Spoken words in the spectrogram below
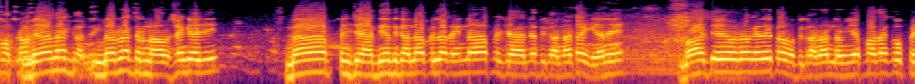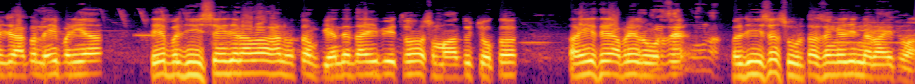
ਮੇਰਾ ਨਾਮ ਮੇਰਾ ਨਾਮ ਕਰਨਾਮ ਸਿੰਘ ਹੈ ਜੀ। ਮੈਂ ਪੰਚਾਇਤ ਦੀਆਂ ਦੁਕਾਨਾਂ ਪਹਿਲਾਂ ਰਹਿਣਾ ਪੰਚਾਇਤ ਦੀਆਂ ਦੁਕਾਨਾਂ ਢਾਈਆਂ ਨੇ। ਬਾਅਦ ਚ ਉਹਨਾਂ ਕਹਿੰਦੇ ਤੁਹਾਨੂੰ ਦੁਕਾਨਾਂ ਨਵੀਆਂ ਪਾ ਦਾਂਗੇ ਉਹ ਪੰਚਾਇਤ ਕੋਲ ਨਹੀਂ ਬਣੀਆਂ। ਇਹ ਬਲਜੀਤ ਸਿੰਘ ਜਿਹੜਾ ਵਾ ਸਾਨੂੰ ਧਮਕੀਆਂ ਦਿੰਦਾ ਸੀ ਵੀ ਇਥੋਂ ਸਮਾਨ ਤੂੰ ਚੁੱਕ। ਅਸੀਂ ਇੱਥੇ ਆਪਣੇ ਰੋਡ ਤੇ ਬਲਜੀਤ ਸਿੰਘ ਸੂਰਤਾ ਸਿੰਘ ਜੀ ਨਰਾਏ ਤੋਂ।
